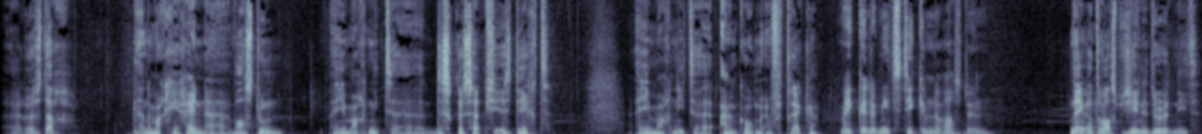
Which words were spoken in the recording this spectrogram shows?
Eh, rustdag. En dan mag je geen eh, was doen. En je mag niet, eh, de receptie is dicht. En je mag niet eh, aankomen en vertrekken. Maar je kunt ook niet stiekem de was doen. Nee, want de wasmachine doet het niet.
